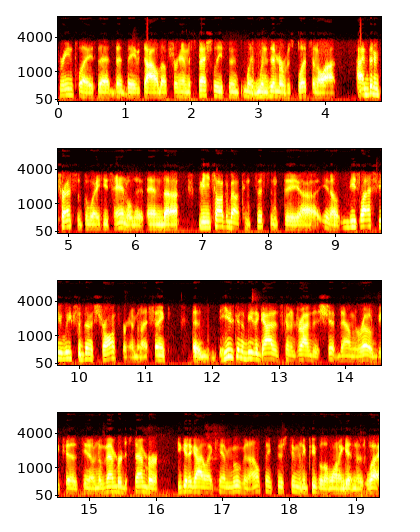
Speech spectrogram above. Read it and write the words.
screenplays that that they've dialed up for him, especially since when when Zimmer was blitzing a lot. I've been impressed with the way he's handled it, and uh, I mean, you talk about consistency. Uh, you know, these last few weeks have been strong for him, and I think he's going to be the guy that's going to drive this ship down the road because you know November, December, you get a guy like him moving. I don't think there's too many people that want to get in his way.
